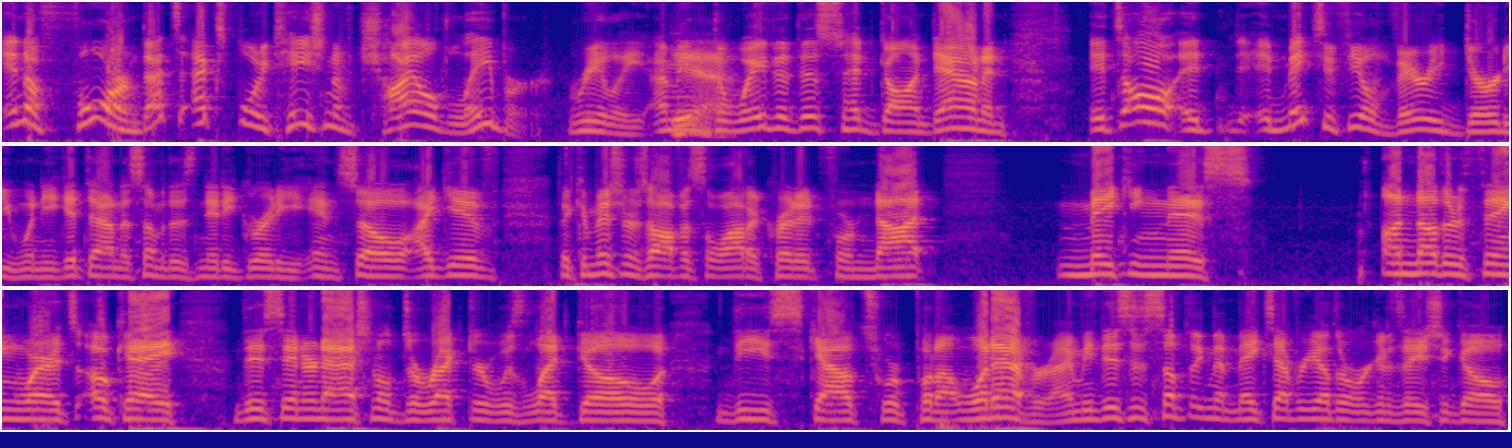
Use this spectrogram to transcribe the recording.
in a form, that's exploitation of child labor, really. I mean, Yeah. the way that this had gone down and it's all it it makes you feel very dirty when you get down to some of this nitty gritty. And so I give the commissioner's office a lot of credit for not making this another thing where it's okay this international director was let go these scouts were put on whatever. I mean this is something that makes every other organization go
